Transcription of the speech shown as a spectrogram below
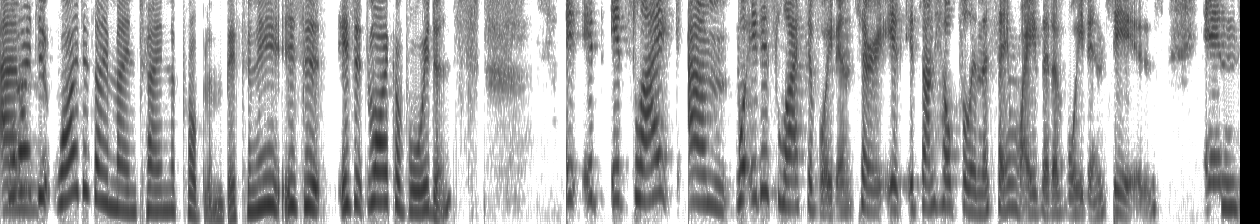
Um, why do why do they maintain the problem, Bethany? Is it is it like avoidance? It, it, it's like um, well it is like avoidance so it, it's unhelpful in the same way that avoidance is and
